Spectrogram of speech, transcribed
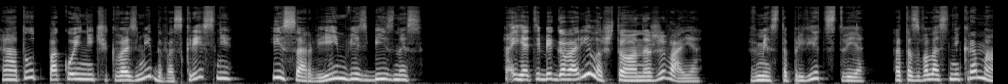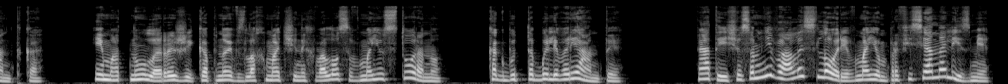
А тут покойничек возьми да воскресни и сорви им весь бизнес. «А я тебе говорила, что она живая?» Вместо приветствия отозвалась некромантка и мотнула рыжей копной взлохмаченных волос в мою сторону, как будто были варианты — а ты еще сомневалась, Лори, в моем профессионализме.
